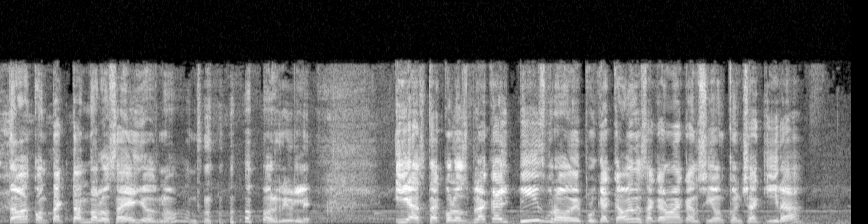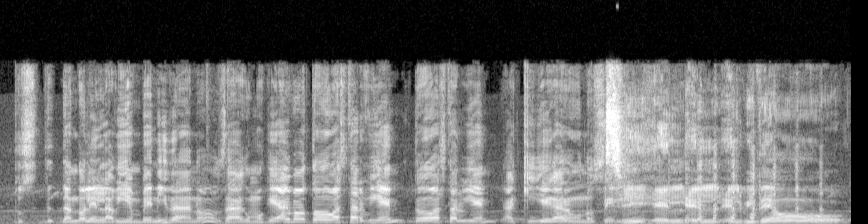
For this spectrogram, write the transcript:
estaba contactándolos a ellos, ¿no? horrible. Y hasta con los Black Eyed Peas, brother, porque acaban de sacar una canción con Shakira pues dándole la bienvenida, ¿no? O sea, como que, ay, todo va a estar bien, todo va a estar bien. Aquí llegaron unos aliens. Sí, el, el video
